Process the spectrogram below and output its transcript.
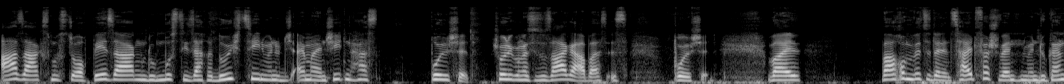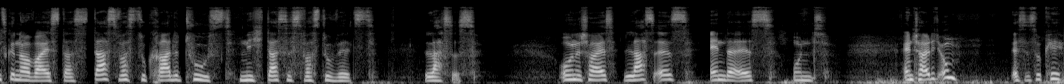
A sagst, musst du auch B sagen, du musst die Sache durchziehen, wenn du dich einmal entschieden hast. Bullshit. Entschuldigung, dass ich so sage, aber es ist Bullshit. Weil warum willst du deine Zeit verschwenden, wenn du ganz genau weißt, dass das, was du gerade tust, nicht das ist, was du willst? Lass es. Ohne Scheiß, lass es, ändere es und entscheide dich um. Es ist okay.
